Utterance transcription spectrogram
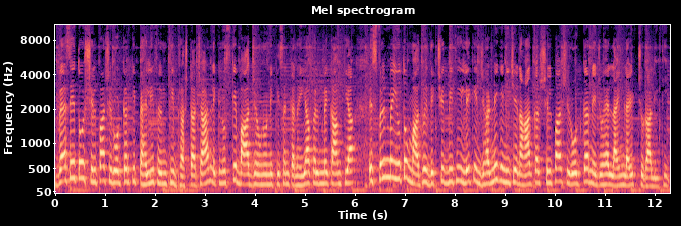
वैसे तो शिल्पा शिरोडकर की पहली फ़िल्म थी भ्रष्टाचार, लेकिन उसके बाद जो उन्होंने किशन कन्हैया फ़िल्म में काम किया। इस फ़िल्म में यूँ तो माधुरी दीक्षित भी थी, लेकिन झरने के नीचे नहाकर शिल्पा शिरोडकर ने जो है लाइमलाइट चुरा ली थी।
